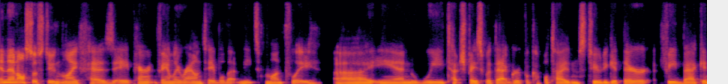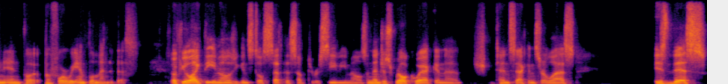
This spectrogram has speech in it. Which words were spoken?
And then also, Student Life has a parent family roundtable that meets monthly. Uh, and we touch base with that group a couple times too to get their feedback and input before we implemented this. So if you like the emails, you can still set this up to receive emails. And then just real quick in the 10 seconds or less, is this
